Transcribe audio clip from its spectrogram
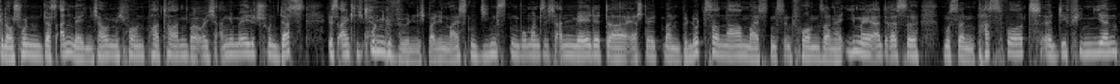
Genau, schon das Anmelden. Ich habe mich vor ein paar Tagen bei euch angemeldet. Schon das ist eigentlich ungewöhnlich. Bei den meisten Diensten, wo man sich anmeldet, da erstellt man Benutzernamen, meistens in Form seiner E-Mail-Adresse, muss dann ein Passwort äh, definieren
